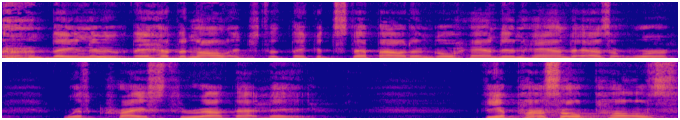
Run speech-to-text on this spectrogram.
they knew, they had the knowledge that they could step out and go hand in hand, as it were, with Christ throughout that day. The Apostle Paul's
